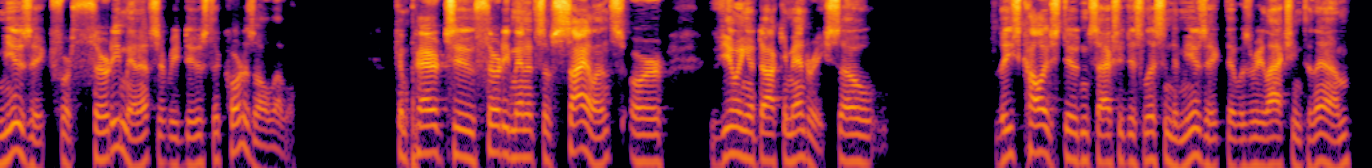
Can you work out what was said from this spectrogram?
music for 30 minutes, it reduced the cortisol level compared to 30 minutes of silence or viewing a documentary. So these college students actually just listened to music that was relaxing to them.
